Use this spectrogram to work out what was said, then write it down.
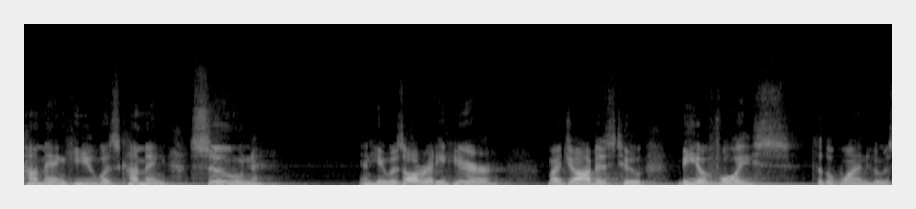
coming. He was coming soon. And he was already here. My job is to be a voice to the one who is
